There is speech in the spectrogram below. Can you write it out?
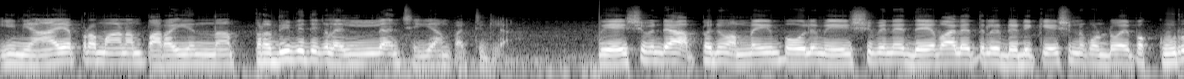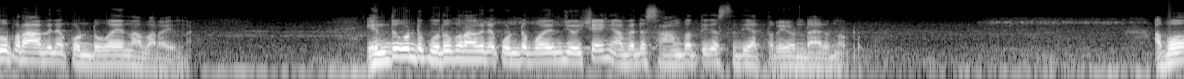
ഈ ന്യായപ്രമാണം പറയുന്ന പ്രതിവിധികളെല്ലാം ചെയ്യാൻ പറ്റില്ല. യേശുവിന്റെ അപ്പനും അമ്മയും പോലും യേശുവിനെ ദേവാലയത്തിൽ ഡെഡിക്കേഷന് കൊണ്ടുപോയപ്പോൾ കുറുപ്രാവിനെ കൊണ്ടുപോയെന്നാണ് പറയുന്നത്. എന്തുകൊണ്ട് കുറുപ്രാവിനെ കൊണ്ടുപോയെന്ന് ചോദിച്ചു കഴിഞ്ഞാൽ അവരുടെ സാമ്പത്തിക സ്ഥിതി അത്രയേ ഉണ്ടായിരുന്നുള്ളൂ. അപ്പോൾ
